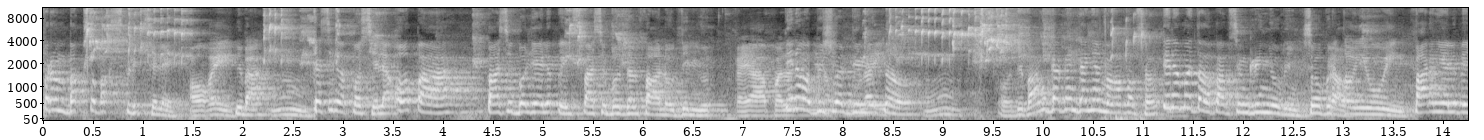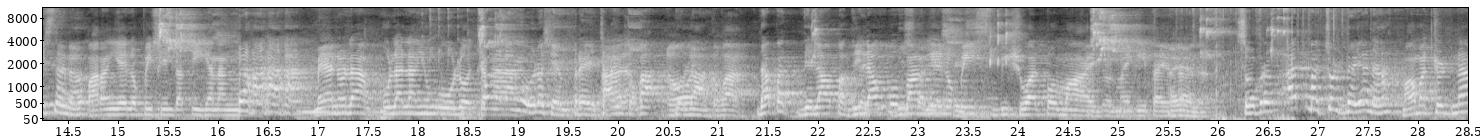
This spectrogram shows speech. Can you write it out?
from back to back split sila eh. Okay. Di ba? Mm. Kasi nga post sila. Opa, possible yellow face, possible dan follow, dilute. Kaya pala. Ganyan. visual Right. na, oh. Mm. O, di ba? Ang gaganda niyan mga pops. Oh. Tingnan mo to, pops, yung green Ewing. Sobra. Ito oh. yung. Parang yellow face na, no? Parang yellow face yung datingan ng... May ano lang, pula lang yung ulo. Tsaka Tsaka... yung ulo, syempre. Tsaka yung tuka. oo, Tula. yung tuka. Dapat dilaw pag Dilaw po visual pag yellow face visual po mga idol. Makikita yun Ayan. talaga. Sobrang, at matured na yan ha. Mga matured na.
